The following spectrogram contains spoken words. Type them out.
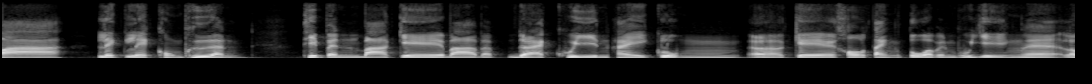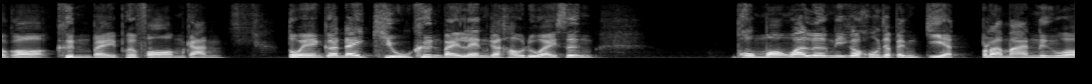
บาร์เล็กๆของเพื่อน ที่เป็นบาร์เกย์บาร์แบบดร a กควีนให้กลุ่มเอ่อเกย์เขาแต่งตัวเป็นผู้หญิงนะแล้วก็ขึ้นไป perform กัน ตัวเองก็ได้คิวขึ้นไปเล่นกับเขาด้วย ซึ่งผมมองว่าเรื่องนี้ก็คงจะเป็นเกียรติประมาณหนึ่งว่า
